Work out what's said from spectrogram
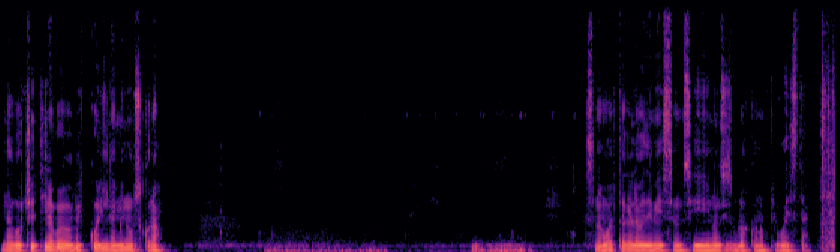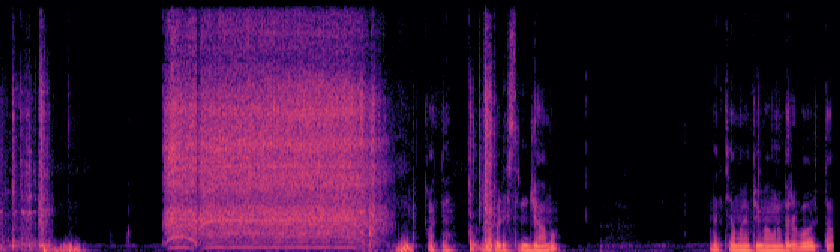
una goccettina proprio piccolina minuscola. Una volta che l'avete messa non si, non si sbloccano più queste ok dopo le stringiamo. Mettiamone prima uno per volta.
